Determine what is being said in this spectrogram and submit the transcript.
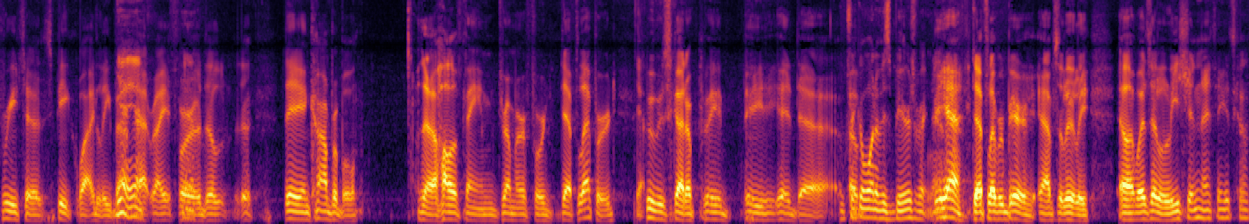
free to speak widely about yeah. that, right? For the, the the incomparable, the Hall of Fame drummer for Def Leppard, Yep. who's got a he, he had uh, Drinking one of his beers right now. yeah, Def Leppard beer, absolutely. Uh, was it Elysian? I think it's called.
